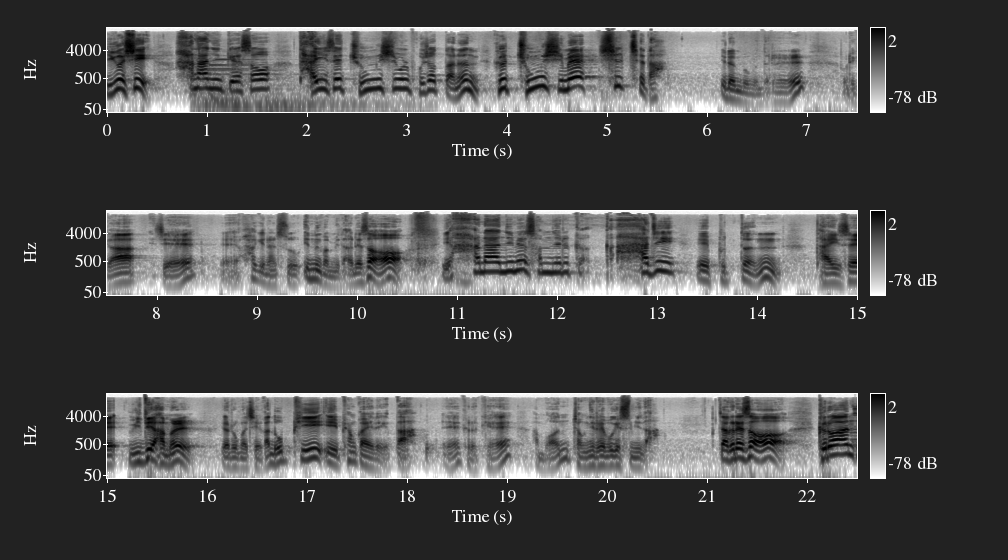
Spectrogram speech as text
이것이 하나님께서 다윗의 중심을 보셨다는 그 중심의 실체다. 이런 부분들을 우리가 이제 예, 확인할 수 있는 겁니다. 그래서 이 하나님의 섭리를 끝까지 예, 붙든 다윗의 위대함을 여러분과 제가 높이 평가해야 되겠다. 예, 그렇게 한번 정리를 해보겠습니다. 자, 그래서 그러한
